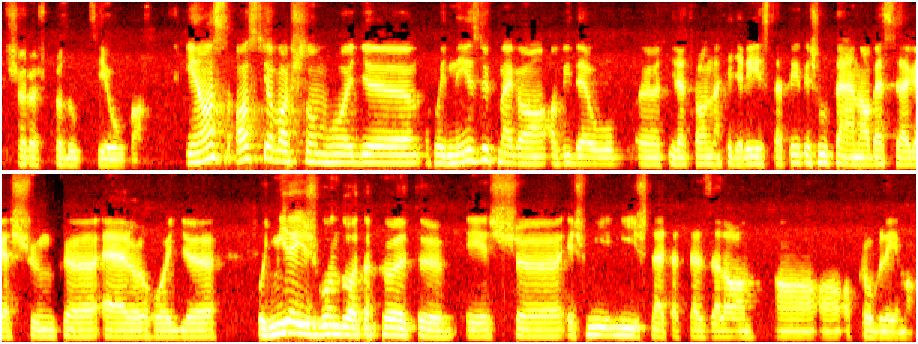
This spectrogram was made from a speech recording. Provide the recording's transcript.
sörös produkcióban. Én azt, azt javaslom, hogy, hogy nézzük meg a, a videó, illetve annak egy részletét, és utána beszélgessünk erről, hogy, hogy mire is gondolt a költő, és, és mi, mi is lehetett ezzel a, a, a, a probléma.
